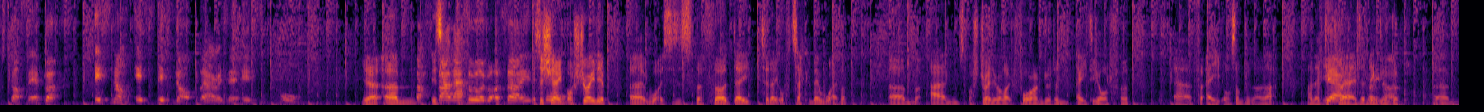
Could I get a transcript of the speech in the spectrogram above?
stuff here, but it's not. It's it's not there, is it? It's poor. yeah. Um, That's, that, that's all I've got to say. it's a shame. Australia, uh, what is this, the third day today or second day, whatever. Um, and Australia are like 480 odd for uh, for eight or something like that. And they've Yeah, declared, and England have. Um,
